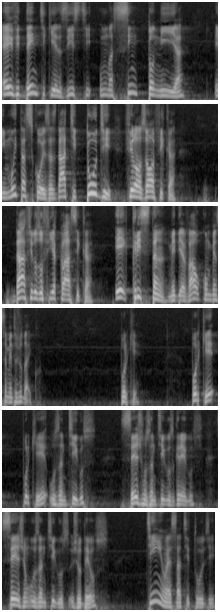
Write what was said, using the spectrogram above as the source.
é evidente que existe uma sintonia em muitas coisas da atitude filosófica da filosofia clássica e cristã medieval com o pensamento judaico. Por quê? Porque porque os antigos, sejam os antigos gregos, sejam os antigos judeus, tinham essa atitude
